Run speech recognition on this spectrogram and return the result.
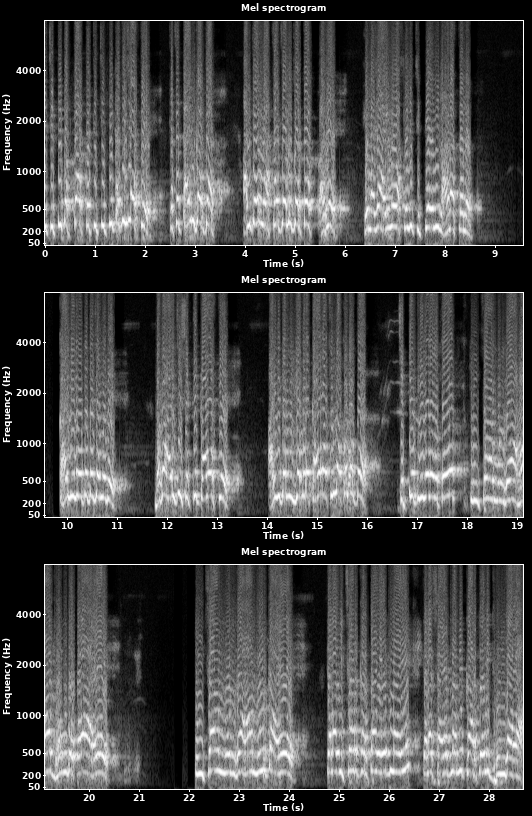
ती चिठ्ठी बघतात तर ती चिठ्ठी कधीची असते? त्याचं टाइम करतात आणि ते वाचायला चालू करतात अरे हे माझ्या आईने वाचलेली चिठ्ठी आहे मी लहान असताना. काय लिहिलं होतं त्याच्यामध्ये. बघा आईची शक्ती काय असते? आईने त्या मुलग्यापुढे काय वाचून दाखवलं होतं? चिठ्ठीत लिहिलेलं होतं तुमचा मुलगा हा ढोंग आहे. तुमचा मुलगा हा मूर्ख आहे. त्याला विचार करता येत नाही. त्याला शाळेत आम्ही काढतो आणि घेऊन जावा.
